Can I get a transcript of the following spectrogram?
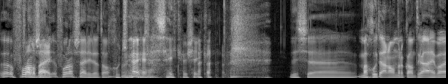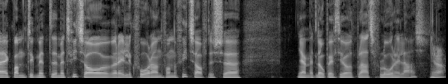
Eh, vooraf, zei, vooraf zei hij dat al. Goed zo, ja, zeker, zeker. dus, eh, maar goed, aan de andere kant, ja, hij, wa- hij kwam natuurlijk met, eh, met fiets al redelijk vooraan van de fiets af. Dus Ja, met lopen heeft hij wel wat plaatsen verloren helaas. Ja.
